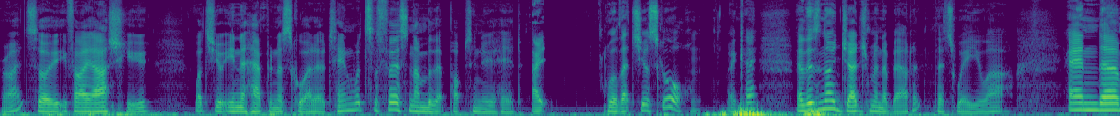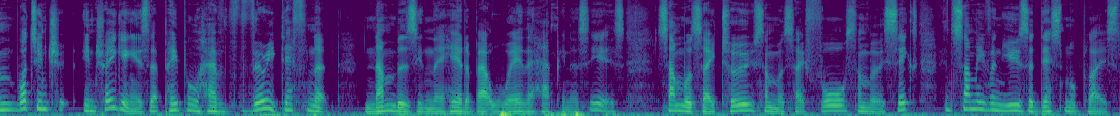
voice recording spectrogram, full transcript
Right. So if I ask you, "What's your inner happiness score out of 10? What's the first number that pops into your head? Eight. Well, that's your score. Mm. Okay. And there's no judgment about it. That's where you are. And um, what's intri- intriguing is that people have very definite numbers in their head about where the happiness is. Some will say two, some will say four, some will say six, and some even use a decimal place,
